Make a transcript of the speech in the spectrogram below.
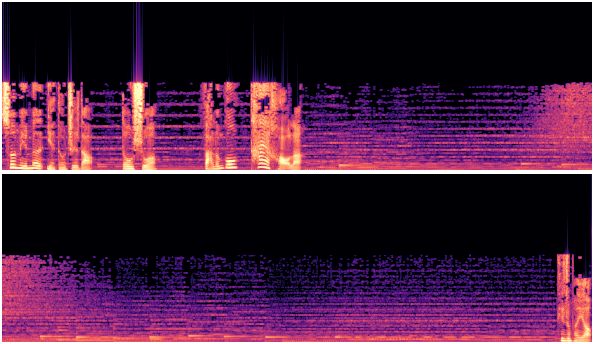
村民们也都知道，都说法轮功太好了。听众朋友，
